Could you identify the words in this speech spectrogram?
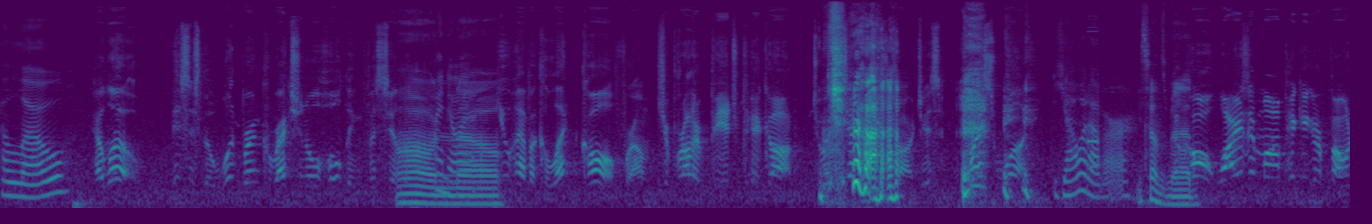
Hello? Hello, this is the Woodburn Correctional Holding Facility. oh I know it. no. You have a collect call from it's your brother, bitch. Pick up. To accept these charges, press one. Yeah, whatever. He sounds mad. Oh, why isn't mom picking her phone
